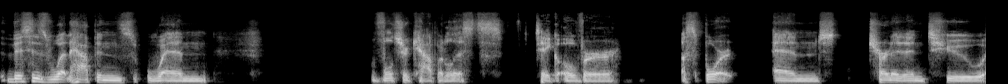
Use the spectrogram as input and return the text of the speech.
this is what happens when vulture capitalists take over a sport and turn it into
